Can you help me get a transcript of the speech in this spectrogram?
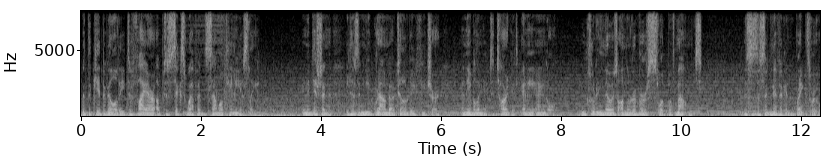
with the capability to fire up to six weapons simultaneously. In addition, it has a new ground artillery feature, enabling it to target any angle, including those on the reverse slope of mountains. This is a significant breakthrough,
